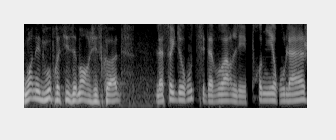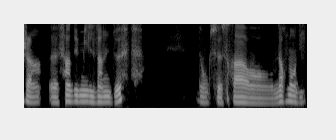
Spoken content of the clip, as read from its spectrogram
Où en êtes-vous précisément, Régis Coat? La feuille de route, c'est d'avoir les premiers roulages hein, euh, fin 2022 Donc ce sera en Normandie,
